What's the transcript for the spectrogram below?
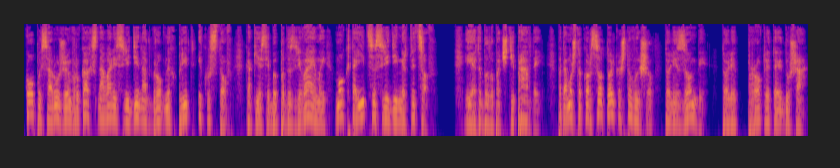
Копы с оружием в руках сновали среди надгробных плит и кустов, как если бы подозреваемый мог таиться среди мертвецов. И это было почти правдой, потому что Корсо только что вышел, то ли зомби, то ли проклятая душа,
